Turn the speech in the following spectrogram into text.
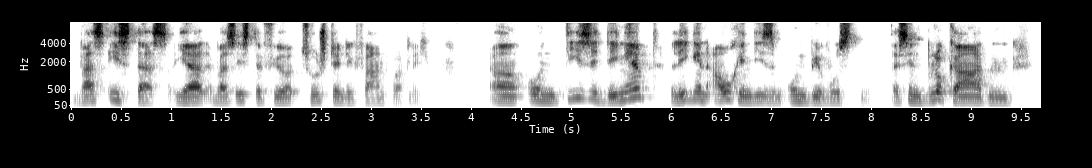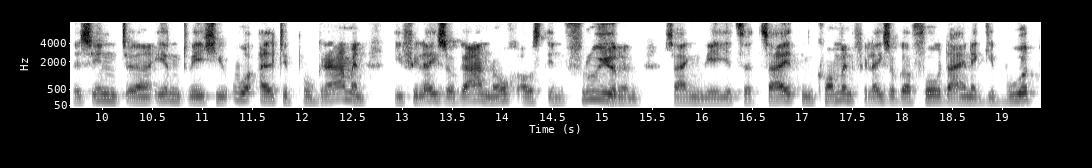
Was ist das? Ja, was ist dafür zuständig verantwortlich? Äh, und diese Dinge liegen auch in diesem Unbewussten. Das sind Blockaden, das sind äh, irgendwelche uralte Programme, die vielleicht sogar noch aus den früheren, sagen wir jetzt, Zeiten kommen, vielleicht sogar vor deiner Geburt,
